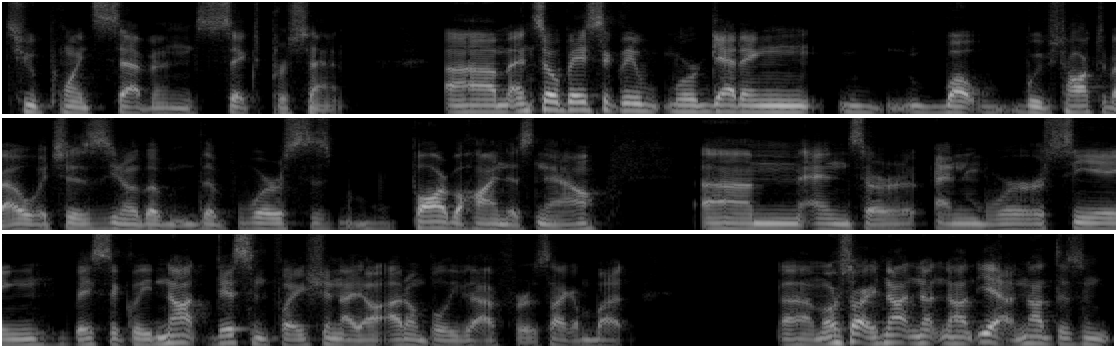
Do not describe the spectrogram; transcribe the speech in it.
2.76% um, and so basically we're getting what we've talked about, which is, you know, the, the worst is far behind us now. Um, and so, and we're seeing basically not disinflation. I don't, I don't believe that for a second, but, um, or sorry, not, not, not, yeah, not disin,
